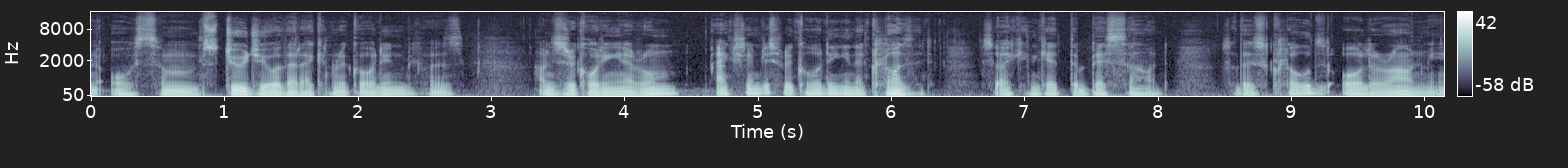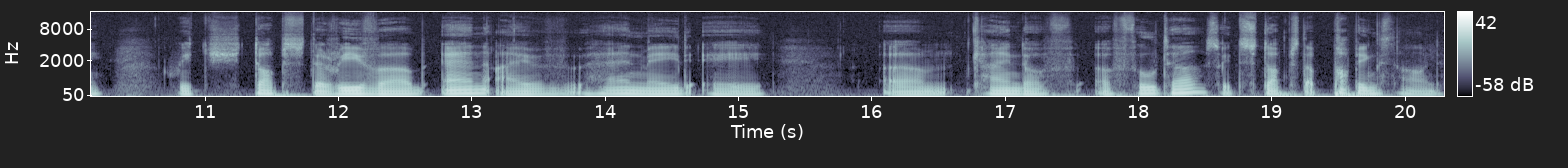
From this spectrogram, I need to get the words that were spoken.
an awesome studio that I can record in because I'm just recording in a room. Actually, I'm just recording in a closet so I can get the best sound. So there's clothes all around me, which stops the reverb, and I've handmade a um, kind of a filter so it stops the popping sound.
